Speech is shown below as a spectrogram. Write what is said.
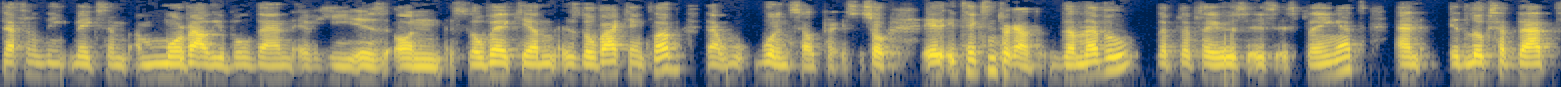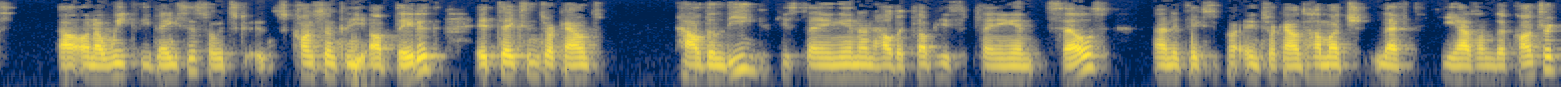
definitely makes him more valuable than if he is on a Slovakian Slovakian club that w- wouldn't sell players. So it, it, takes into account the level that the player is, is, is playing at, and it looks at that uh, on a weekly basis. So it's it's constantly updated. It takes into account how the league he's playing in and how the club he's playing in sells, and it takes into account how much left he has on the contract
